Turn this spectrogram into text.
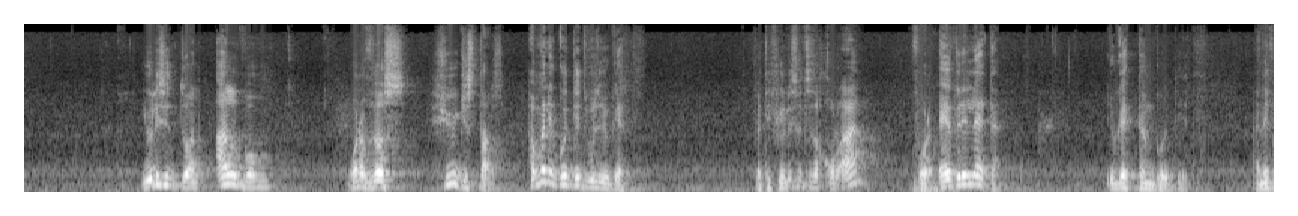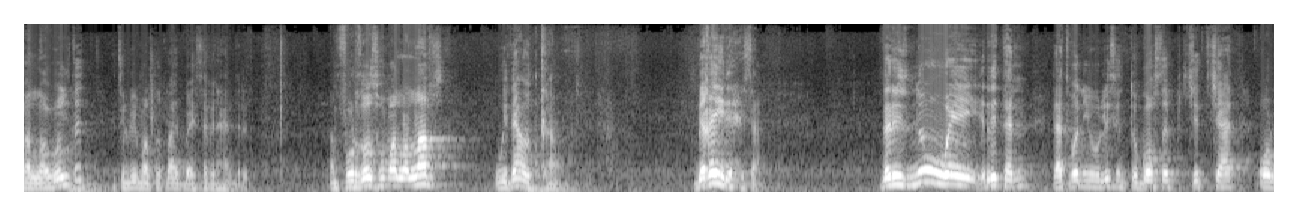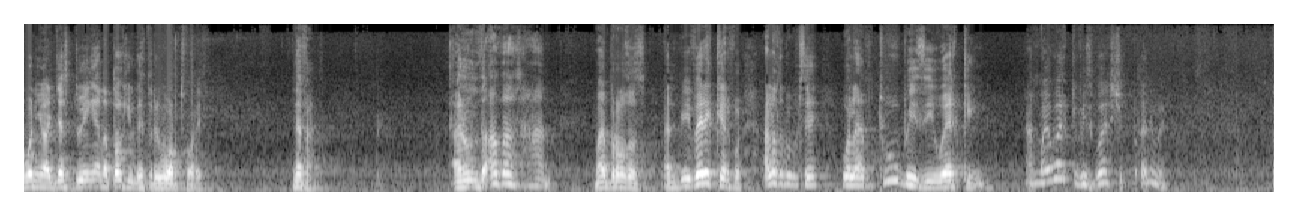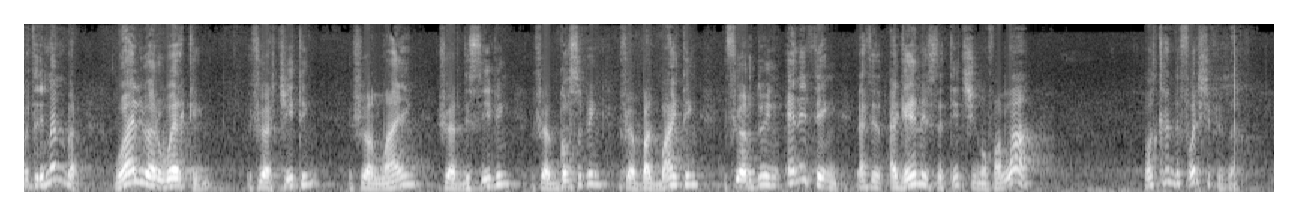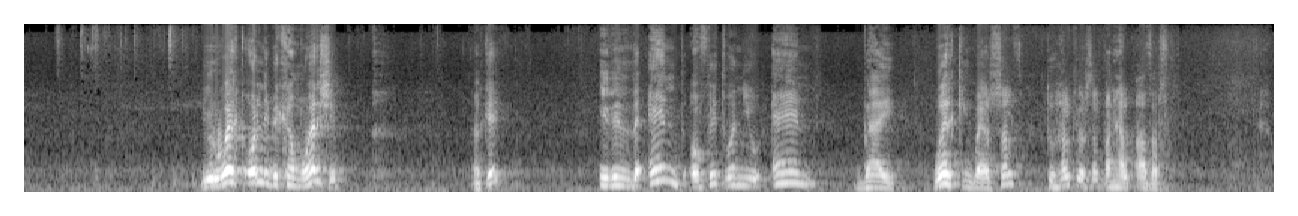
You listen to an album, one of those huge stars. How many good deeds will you get? But if you listen to the Quran, for every letter, you get 10 good deeds. And if Allah willed it, it will be multiplied by 700. And for those whom Allah loves, without count. بغير حساب. there is no way written that when you listen to gossip, chit chat, or when you are just doing a talk, you get reward for it. Never. And on the other hand, my brothers, and be very careful. A lot of people say, Well, I'm too busy working, and my work is worship anyway. But remember, while you are working, if you are cheating, if you are lying, if you are deceiving, if you are gossiping, if you are backbiting, if you are doing anything that is against the teaching of Allah, what kind of worship is that? Your work only become worship, okay? Even the end of it when you end by working by yourself to help yourself and help others.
